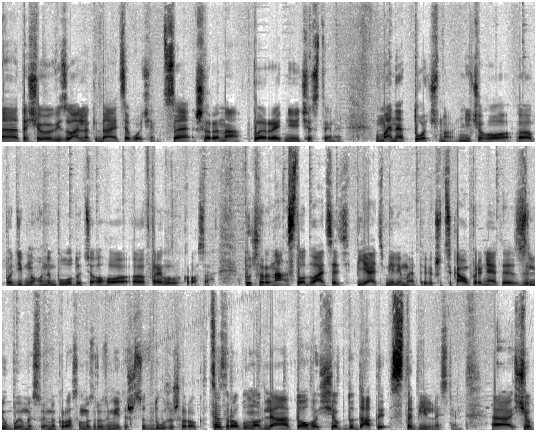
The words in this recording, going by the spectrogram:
е, те, що візуально кидається в очі, це ширина передньої частини. В мене точно нічого е, подібного не було до цього в трейлових кросах. Тут ширина 125 мм. Якщо цікаво, порівняйте з любими своїми кросами, зрозумієте, що це дуже широко. Це зроблено для того, щоб додати стабільності, Е, щоб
